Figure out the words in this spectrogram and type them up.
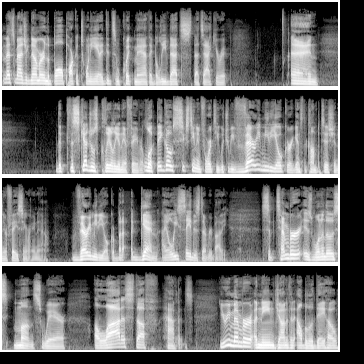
Mets magic number in the ballpark of 28. I did some quick math. I believe that's that's accurate. And the the schedule's clearly in their favor. Look, they go 16 and 14, which would be very mediocre against the competition they're facing right now. Very mediocre. But again, I always say this to everybody. September is one of those months where a lot of stuff happens. You remember a name, Jonathan Albaladejo?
